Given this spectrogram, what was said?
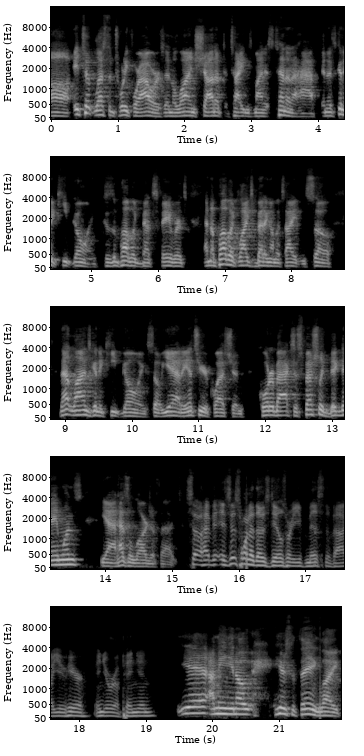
Uh, it took less than 24 hours and the line shot up to Titans minus 10 and a half. And it's going to keep going because the public bets favorites and the public likes betting on the Titans. So that line's going to keep going. So, yeah, to answer your question, quarterbacks, especially big name ones, yeah, it has a large effect. So, have, is this one of those deals where you've missed the value here, in your opinion? Yeah, I mean, you know, here's the thing like,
